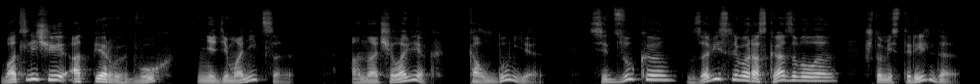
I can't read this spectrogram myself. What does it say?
в отличие от первых двух, не демоница. Она человек, колдунья. Сидзука завистливо рассказывала, что Мистрильда,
